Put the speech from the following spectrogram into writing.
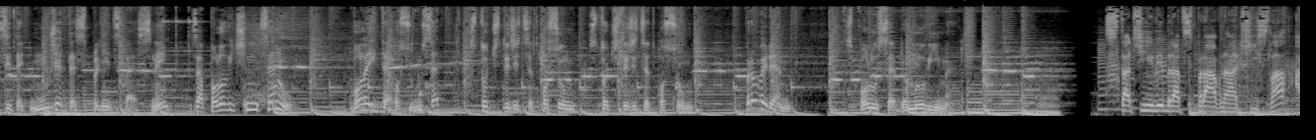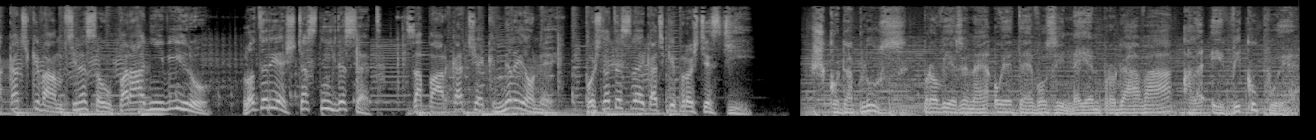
si teď můžete splnit své sny za poloviční cenu. Volejte 800 148 148. Provident. Spolu se domluvíme. Stačí vybrat správná čísla a kačky vám přinesou parádní výhru. Loterie šťastných 10. Za pár kaček miliony. Pošlete své kačky pro štěstí. Škoda Plus. Prověřené ojeté vozy nejen prodává, ale i vykupuje.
